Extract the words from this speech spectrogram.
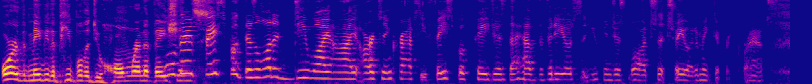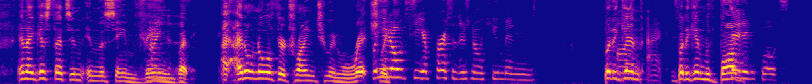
or the, maybe the people that do home Well, there's Facebook. There's a lot of DIY arts and craftsy Facebook pages that have the videos that you can just watch that show you how to make different crafts. and I guess that's in in the same vein. Kinda but same. I, I don't know if they're trying to enrich. But like, you don't see a person. There's no human but again, contact. but again with Bob Said in quotes.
